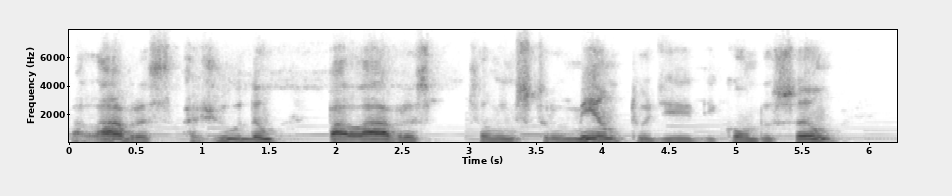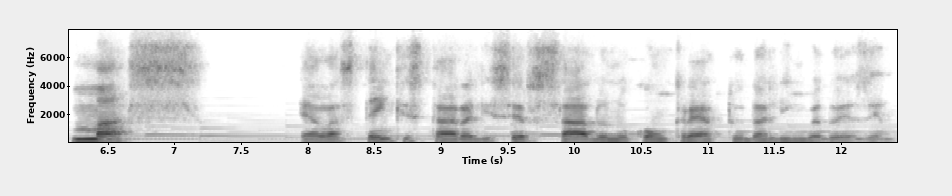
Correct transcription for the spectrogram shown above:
Palavras ajudam, palavras são instrumento de, de condução, mas elas têm que estar alicerçado no concreto da língua do exemplo.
